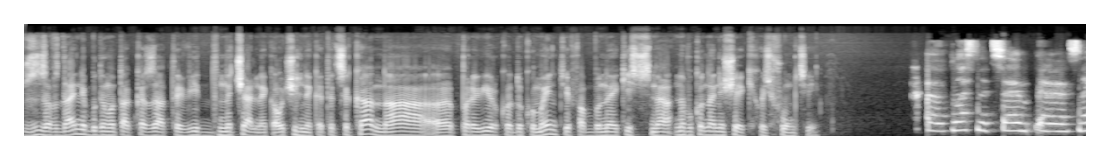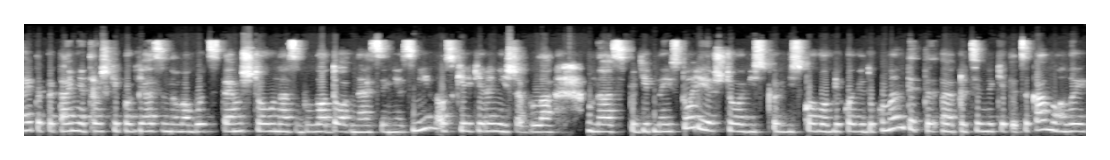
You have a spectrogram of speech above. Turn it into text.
завдання, будемо так казати, від начальника, очільника ТЦК на е, перевірку документів або на якісь на, на виконання ще якихось функцій. Е, Власне, це е, знаєте, питання трошки пов'язано, мабуть, з тим, що у нас було до внесення змін, оскільки раніше була у нас подібна історія, що військ- військово-облікові документи е, працівники ТЦК могли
